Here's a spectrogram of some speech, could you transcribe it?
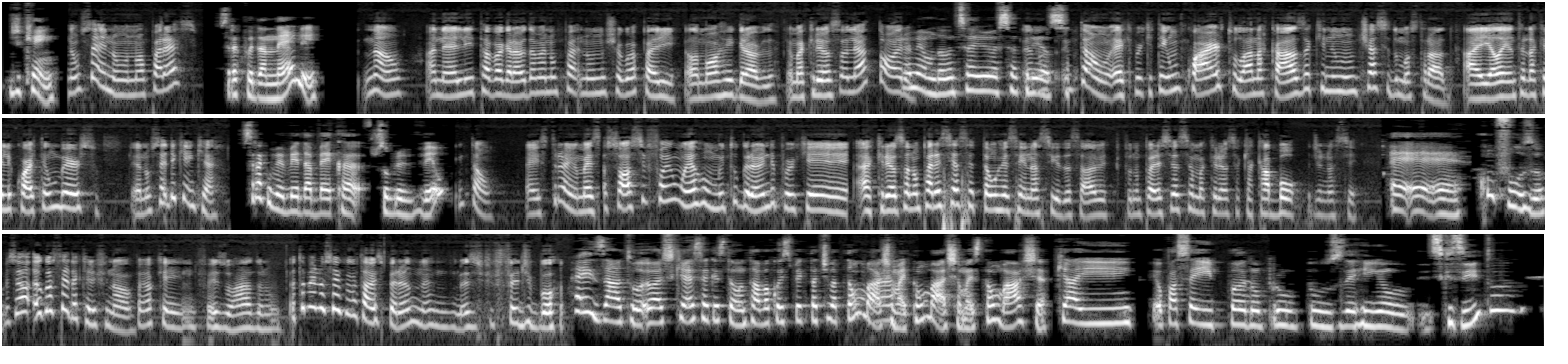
de quem? Não sei, não, não aparece. Será que foi da Nelly? Não, a Nelly tava grávida, mas não, não, não, chegou a parir. Ela morre grávida. É uma criança aleatória. É mesmo, de onde saiu essa criança? Não... Então, é que porque tem um quarto lá na casa que não, não tinha sido mostrado. Aí ela entra naquele quarto e tem um berço. Eu não sei de quem que é. Será que o bebê da Becca sobreviveu? Então, é estranho, mas só se foi um erro muito grande, porque a criança não parecia ser tão recém-nascida, sabe? Tipo, não parecia ser uma criança que acabou de nascer. É, é, é. Confuso. Mas eu, eu gostei daquele final. Foi ok, não foi zoado, não. Eu também não sei o que eu tava esperando, né? Mas foi de boa. É, exato. Eu acho que essa é a questão. Eu tava com a expectativa tão baixa, é. mas tão baixa, mas tão baixa, que aí eu passei pano pro, pros errinhos esquisitos.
